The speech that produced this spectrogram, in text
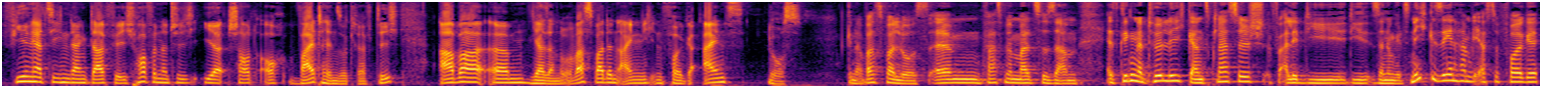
Vielen herzlichen Dank dafür. Ich hoffe natürlich, ihr schaut auch weiterhin so kräftig. Aber ähm, ja, Sandro, was war denn eigentlich in Folge 1 los? Genau, was war los? Ähm, fassen wir mal zusammen. Es ging natürlich ganz klassisch, für alle, die die Sendung jetzt nicht gesehen haben, die erste Folge,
